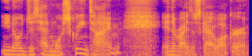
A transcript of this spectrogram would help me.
You know, just had more screen time in The Rise of Skywalker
